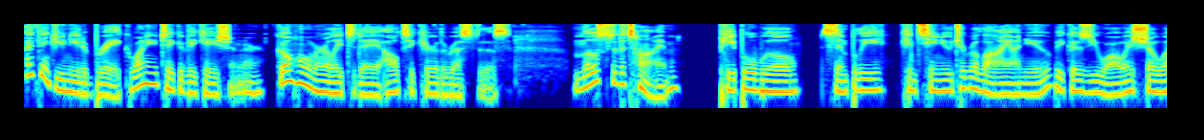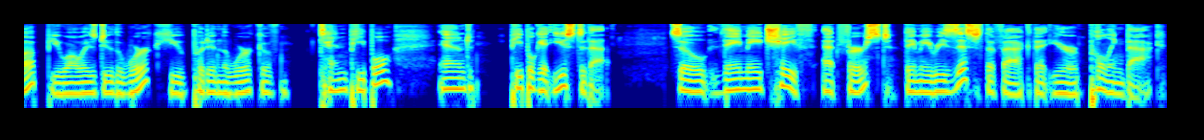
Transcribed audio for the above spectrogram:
I think you need a break. Why don't you take a vacation or go home early today? I'll take care of the rest of this. Most of the time, people will simply continue to rely on you because you always show up, you always do the work, you put in the work of 10 people, and people get used to that. So they may chafe at first. They may resist the fact that you're pulling back,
